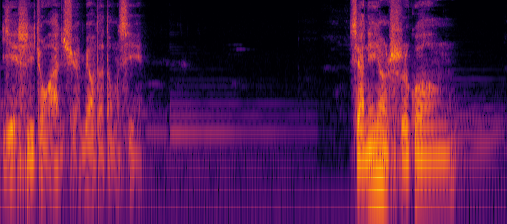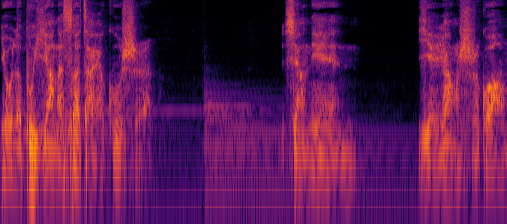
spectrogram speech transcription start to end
也是一种很玄妙的东西。想念让时光有了不一样的色彩和故事，想念也让时光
